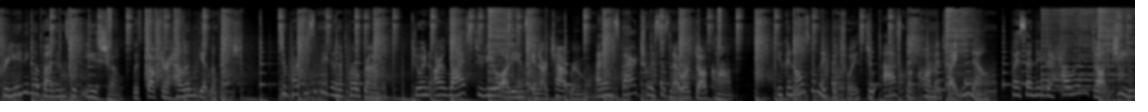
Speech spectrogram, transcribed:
Creating Abundance with Ease show with Dr. Helen Gitlovich. To participate in the program, join our live studio audience in our chat room at inspiredchoicesnetwork.com. You can also make the choice to ask or comment by email by sending to helen.g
